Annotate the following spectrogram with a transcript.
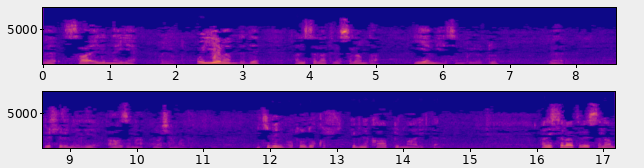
ve sağ elinle ye buyurdu. O yiyemem dedi. Aleyhisselatü Vesselam da yiyemeyesin buyurdu ve Büsür'ün eli ağzına ulaşamadı. 2039 İbni Kaab bin Malik'ten Aleyhissalatü Vesselam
